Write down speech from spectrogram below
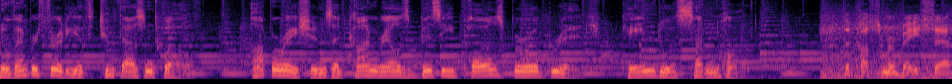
November 30th, 2012, operations at Conrail's busy Paulsboro Bridge came to a sudden halt. The customer base that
